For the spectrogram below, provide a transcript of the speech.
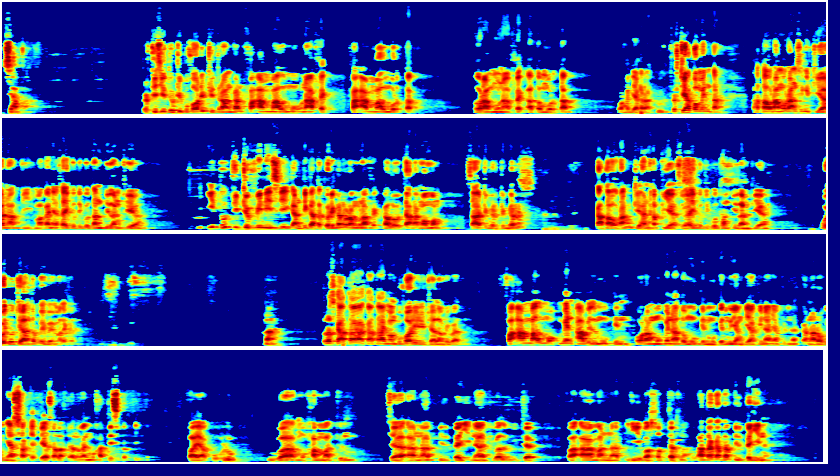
siapa? Terus di situ di Bukhari diterangkan fa'amal munafik, fa'amal murtab. Orang munafik atau murtab, orang yang ragu. Terus dia komentar, kata orang-orang sini dia nabi, makanya saya ikut-ikutan bilang dia itu didefinisikan, dikategorikan orang munafik. Kalau cara ngomong, saya dengar-dengar kata orang dia nabi ya, saya ikut-ikutan bilang dia. Wah itu diantem ya malaikat. Nah, terus kata kata Imam Bukhari di dalam riwayat. Fa'amal mukmin awil mungkin orang mukmin atau mungkin mungkin itu yang keyakinannya benar karena rawinya sak ya biasalah dalam ilmu hadis seperti itu. Fayaqulu dua Muhammadun ja'ana bil bayinati wal huda Fa'aman nabihi wa saddaqnahu. Kata-kata bil bayina.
